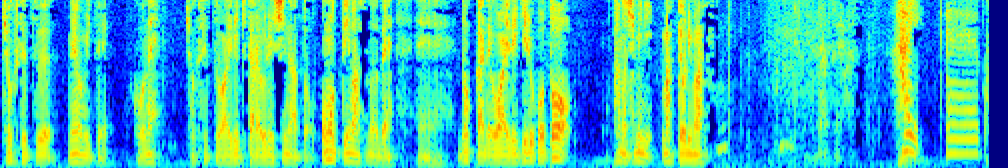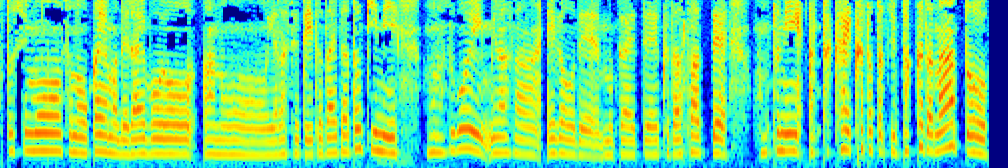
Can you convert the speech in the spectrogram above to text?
直接目を見て、こうね、直接お会いできたら嬉しいなと思っていますので、えー、どっかでお会いできることを楽しみに待っております。はい。えー、今年もその岡山でライブを、あのー、やらせていただいた時に、ものすごい皆さん笑顔で迎えてくださって、本当にあったかい方たちばっかだなと、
